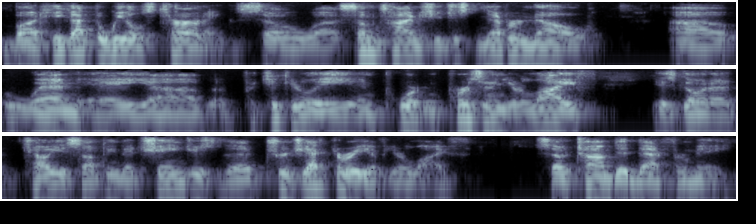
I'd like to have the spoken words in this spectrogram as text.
but he got the wheels turning. So uh, sometimes you just never know uh, when a uh, particularly important person in your life is going to tell you something that changes the trajectory of your life. So tom did that for me.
